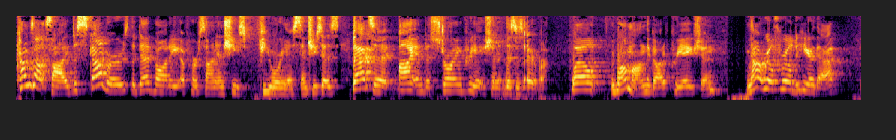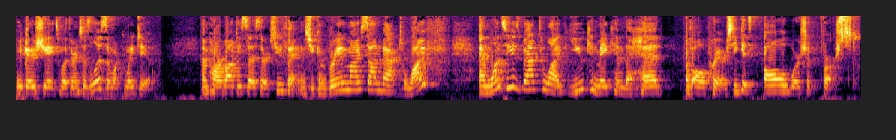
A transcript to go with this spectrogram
comes outside, discovers the dead body of her son, and she's furious. And she says, That's it. I am destroying creation. This is over. Well, Brahman, the god of creation, not real thrilled to hear that, negotiates with her and says, Listen, what can we do? And Parvati says, There are two things. You can bring my son back to life, and once he is back to life, you can make him the head of all prayers. He gets all worship first.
